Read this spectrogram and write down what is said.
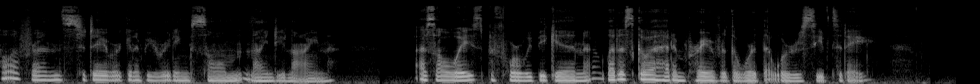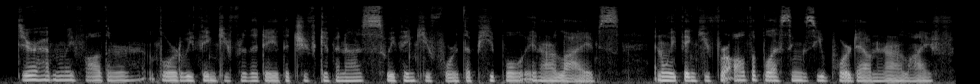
Hello, friends. Today we're going to be reading Psalm 99. As always, before we begin, let us go ahead and pray over the word that we'll receive today. Dear Heavenly Father, Lord, we thank you for the day that you've given us. We thank you for the people in our lives, and we thank you for all the blessings you pour down in our life.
